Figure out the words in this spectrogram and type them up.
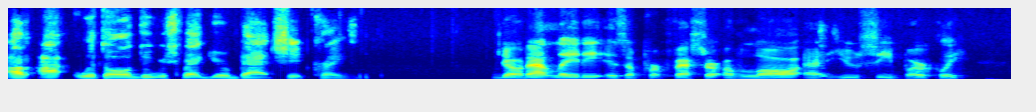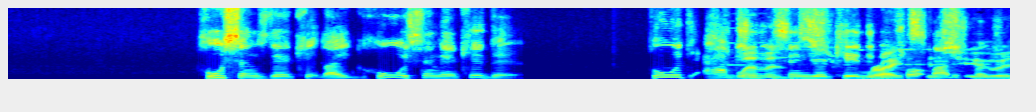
I, I, with all due respect, you're batshit crazy." Yo, that lady is a professor of law at UC Berkeley. Who sends their kid? Like, who would send their kid there? Who would actually women's send your kid to be rights taught by this person?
